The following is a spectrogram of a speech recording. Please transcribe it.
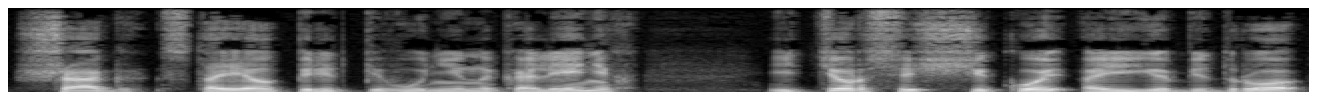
Шаг стоял перед пивуней на коленях и терся щекой о ее бедро,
